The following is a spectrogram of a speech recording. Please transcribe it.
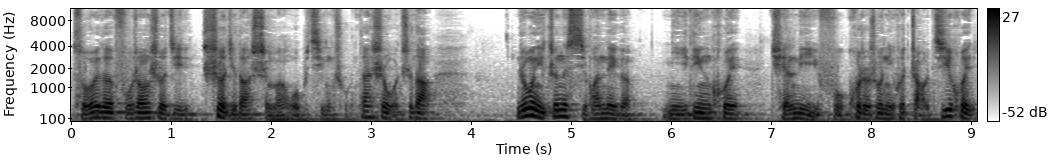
所谓的服装设计涉及到什么我不清楚，但是我知道，如果你真的喜欢那个，你一定会全力以赴，或者说你会找机会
